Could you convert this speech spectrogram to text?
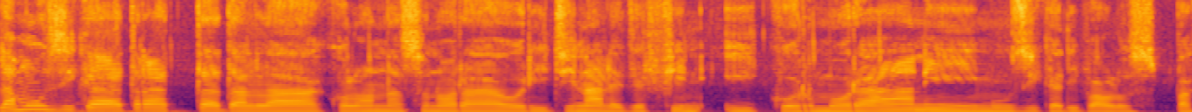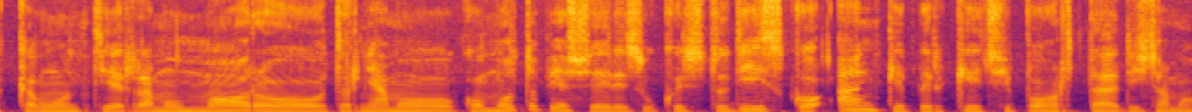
La musica tratta dalla colonna sonora originale del film I Cormorani, musica di Paolo Spaccamonti e Ramon Moro. Torniamo con molto piacere su questo disco, anche perché ci porta, diciamo,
